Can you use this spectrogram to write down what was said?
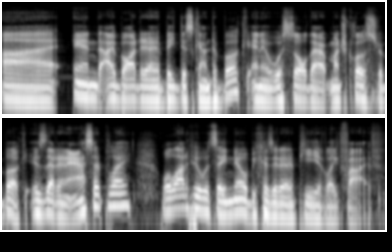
uh, and I bought it at a big discount to book, and it was sold out much closer to book. Is that an asset play? Well, a lot of people would say no because it had a PE of like five.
